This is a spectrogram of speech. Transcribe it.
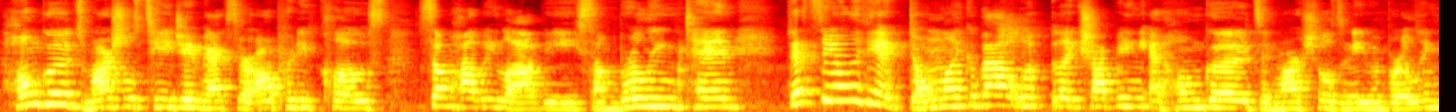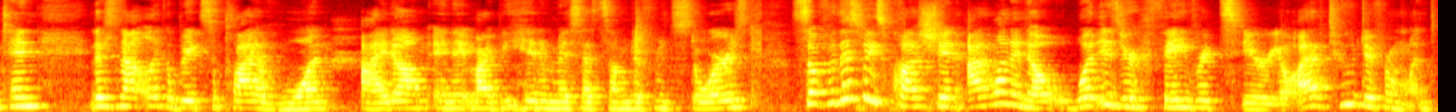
Home Goods, Marshalls, TJ Maxx, they're all pretty close. Some Hobby Lobby, some Burlington. That's the only thing I don't like about like shopping at Home Goods and Marshalls and even Burlington. There's not like a big supply of one item and it might be hit and miss at some different stores. So for this week's question, I want to know what is your favorite cereal? I have two different ones.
